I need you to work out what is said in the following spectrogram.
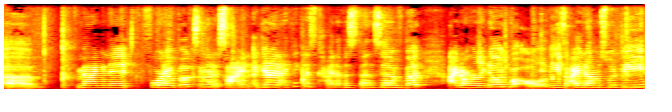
um, magnet, four notebooks, and then a sign. Again, I think it's kind of expensive, but I don't really know like what all of these items would be.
